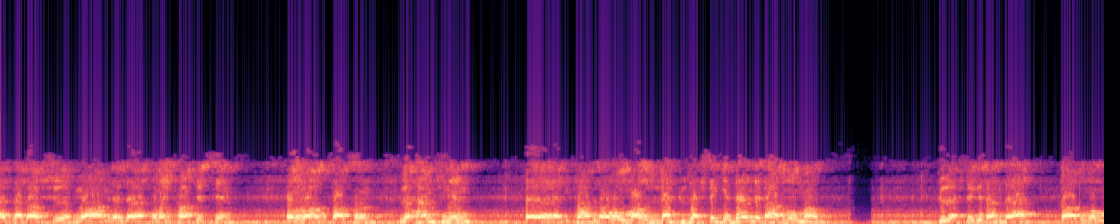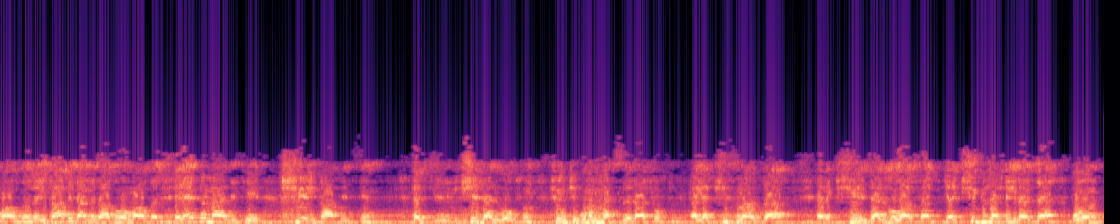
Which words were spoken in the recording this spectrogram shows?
ərinə qarşı müamilədə ona itaat etsin, onu razı salsın və həmçinin e, itaat edən olmalı və güzəştə gedən də qadın olmalıdır. Güzəştə gedən də qadın olmalıdır və itaat edən də qadın olmalıdır. Elə etməməlidir ki, kişiyə itaat etsin və kişi zəlil olsun. Çünki bunun məqsədləri çoxdur. Əgər kişi sınarsa, yəni kişi zəlil olarsa, əgər kişi güzəştə gedərsə, bunun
